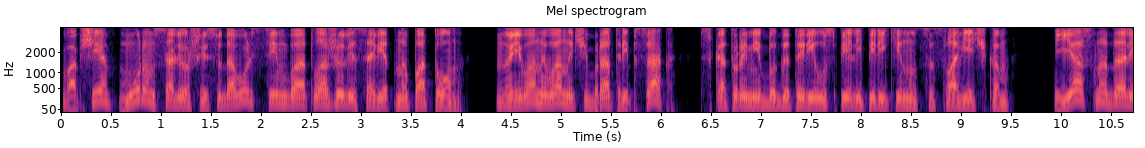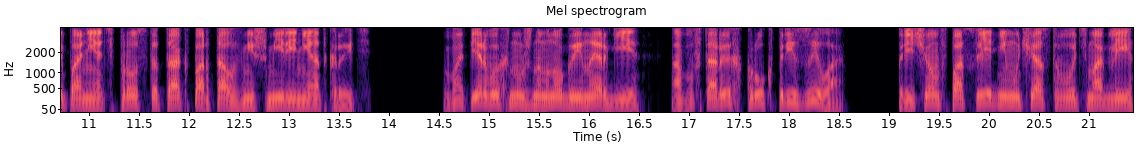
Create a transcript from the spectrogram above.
Вообще, Муром с Алешей с удовольствием бы отложили совет на потом, но Иван Иваныч и брат Репсак, с которыми богатыри успели перекинуться словечком, ясно дали понять, просто так портал в Мишмире не открыть. Во-первых, нужно много энергии, а во-вторых, круг призыва. Причем в последнем участвовать могли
